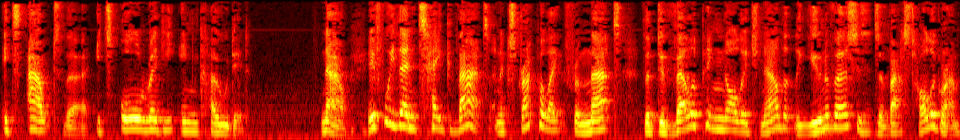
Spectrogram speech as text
It's out there. It's already encoded. Now, if we then take that and extrapolate from that the developing knowledge now that the universe is a vast hologram,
